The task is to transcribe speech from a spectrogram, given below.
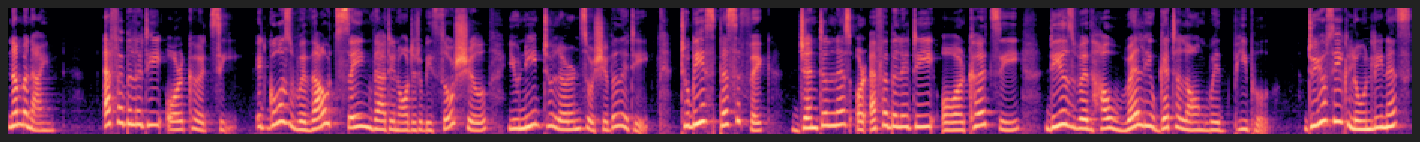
Number 9. Affability or courtesy. It goes without saying that in order to be social, you need to learn sociability. To be specific, gentleness or affability or courtesy deals with how well you get along with people. Do you seek loneliness?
